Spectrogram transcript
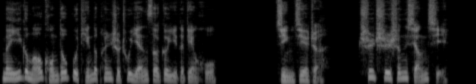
每一个毛孔都不停的喷射出颜色各异的电弧。紧接着，嗤嗤声响起，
